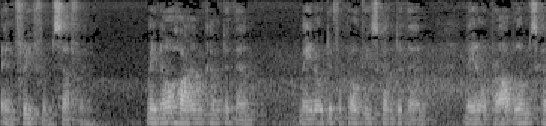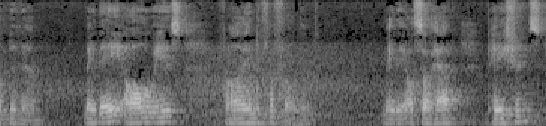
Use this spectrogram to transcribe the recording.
and free from suffering. May no harm come to them. May no difficulties come to them. May no problems come to them. May they always find fulfillment. May they also have patience,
